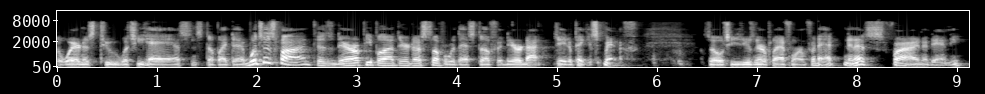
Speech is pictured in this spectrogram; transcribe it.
awareness to what she has and stuff like that, which is fine because there are people out there that suffer with that stuff and they're not Jada Pinkett Smith. So she's using her platform for that, and that's fine and dandy.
